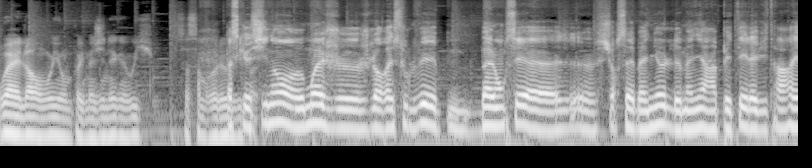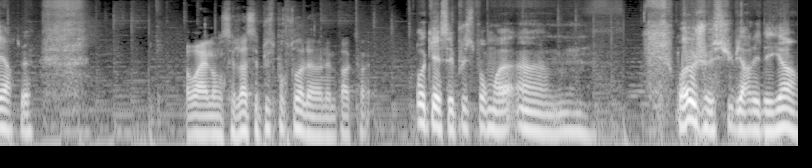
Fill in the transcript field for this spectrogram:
ouais, là oui, on peut imaginer que oui, ça Parce oui, que quoi. sinon, euh, moi, je, je l'aurais soulevé, et balancé euh, euh, sur sa bagnole de manière à péter la vitre arrière. tu vois. Ouais, non, c'est là c'est plus pour toi là, l'impact, ouais. Ok, c'est plus pour moi. Euh, Ouais, je vais subir les dégâts. hein.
